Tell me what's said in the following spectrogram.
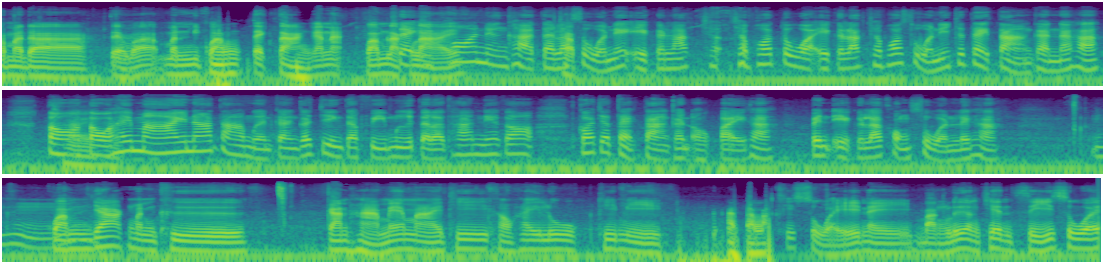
ธรรมดา แต่ว่ามันมีความแตกต่างกันอะความหลากแต่หอีกลายข้อหนึ่งค่ะ แต่ละครับสวนเนี่ยเอกลักษณ์เฉเฉพาะตัวเอกลักษณ์เฉพาะสวนนี้จะแตกต่างกันนะคะ ต่อใช่ต่อให้ไม้หน้าตาเหมือนกันก็จริงแต่ฝีมือแต่ละท่านเนี่ยก็ก็จะแตกต่างกันออกไปค่ะ เป็นเอกลักษณ์ของสวนเลยค่ะอื้อหือความยากมันคือ การหาแม่ไม้ที่เขาให้ลูกที่มีอัตลักษณ์ที่สวยในบางเรื่อง เช่น สีสวย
